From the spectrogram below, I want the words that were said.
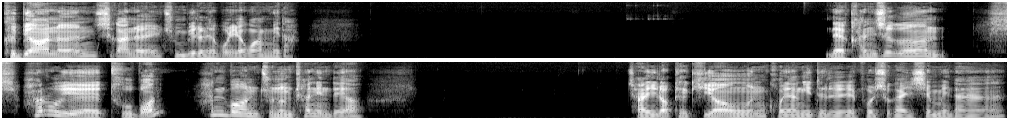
급여하는 시간을 준비를 해보려고 합니다. 네, 간식은 하루에 두 번? 한 번 주는 편인데요. 자, 이렇게 귀여운 고양이들을 볼 수가 있습니다.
